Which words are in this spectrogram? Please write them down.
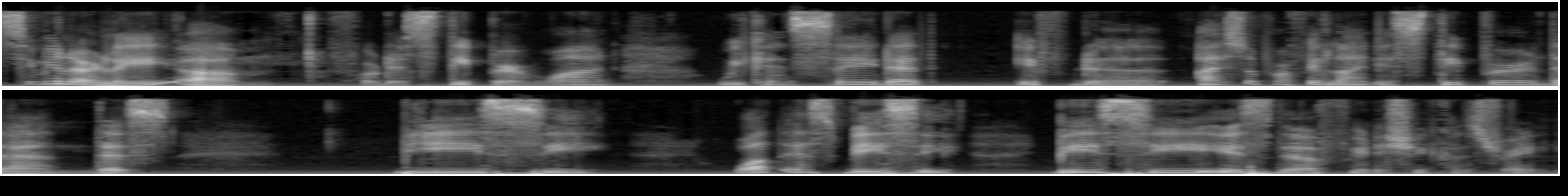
Similarly, um, for the steeper one, we can say that if the isoprofit line is steeper than this, BC. What is BC? BC is the finishing constraint.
